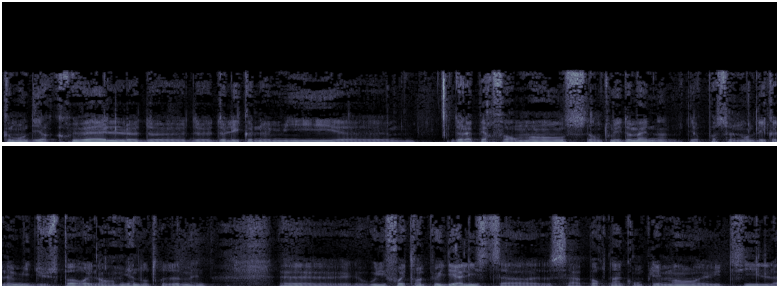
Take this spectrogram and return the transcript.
comment dire, cruel de, de, l'économie. de la performance dans tous les domaines, hein. je veux dire pas seulement de l'économie, du sport et dans bien d'autres domaines. Euh, oui, il faut être un peu idéaliste. Ça, apporte un complément euh, utile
